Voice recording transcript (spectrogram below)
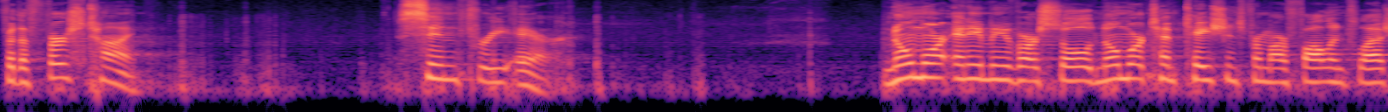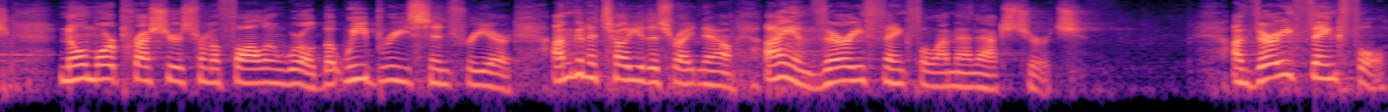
for the first time sin free air, no more enemy of our soul, no more temptations from our fallen flesh, no more pressures from a fallen world, but we breathe sin free air. I'm going to tell you this right now. I am very thankful I'm at Acts Church. I'm very thankful,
